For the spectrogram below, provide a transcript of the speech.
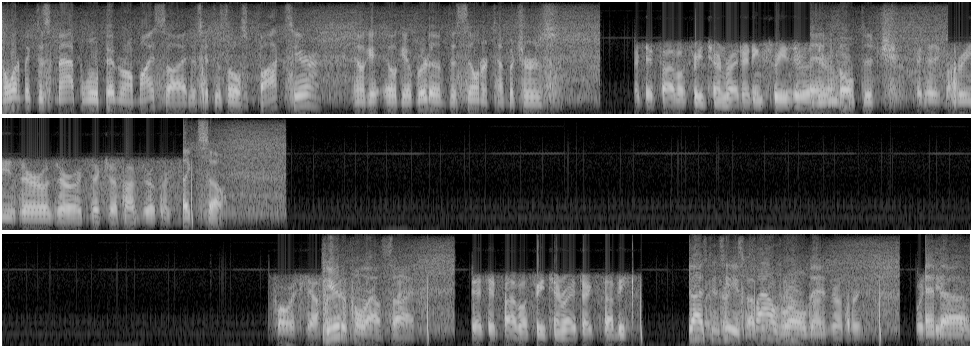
I want to make this map a little bigger on my side, just hit this little box here, and it'll get, it'll get rid of the cylinder temperatures Jet 503, turn right heading 300. and voltage, Right heading 300, executive 503. like so. Forward scale. Beautiful outside. Jet 503, turn right direct subby. You guys can see these clouds rolled in. 503. What's And, uh,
